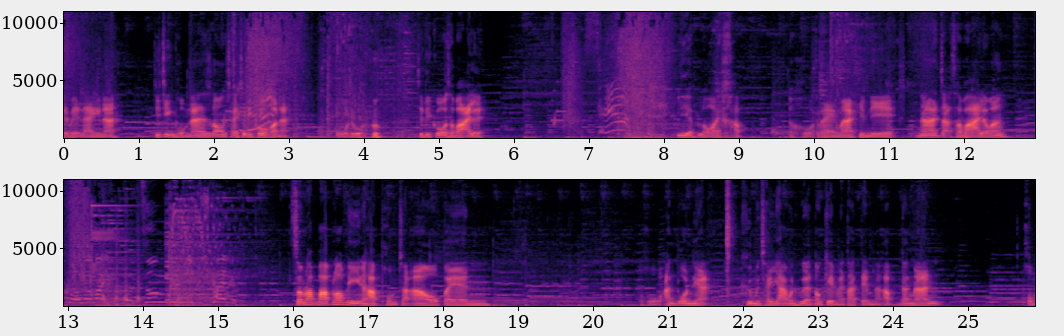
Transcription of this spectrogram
ดาเมจแรงอยู่นะ จริงๆ ผมน่าจะต้องใช้เชลิโก้ก่อนนะ โอ้ดู เชลิโก้สบายเลย เรียบร้อยครับ โอ้โห แรงมากทีมนี้ น่าจะสบายแล้วมั้งสำหรับบัฟรอบนี้นะครับ ผมจะเอาเป็นโอ้โหอันบนเนี่ย คือมันใช้ยากเพื่อนๆต้องเก็บไม้ตาเต็มนะครับ ดังนั้น ผม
